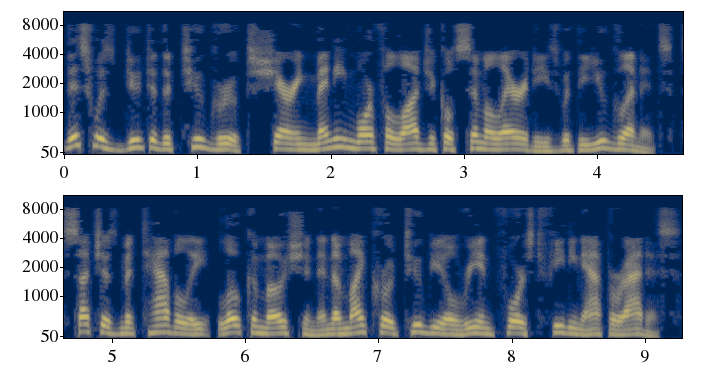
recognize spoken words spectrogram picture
This was due to the two groups sharing many morphological similarities with the euglenids, such as metaboly, locomotion and a microtubule reinforced feeding apparatus.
